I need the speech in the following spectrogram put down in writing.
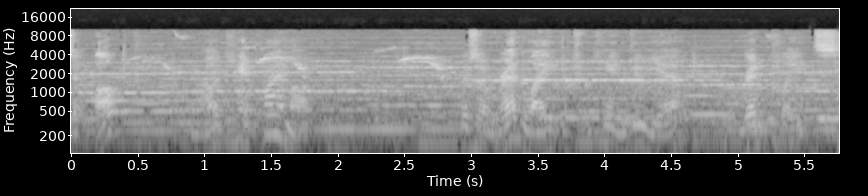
Was it up? No, we can't climb up. There's a red light, which we can't do yet. Red plates.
